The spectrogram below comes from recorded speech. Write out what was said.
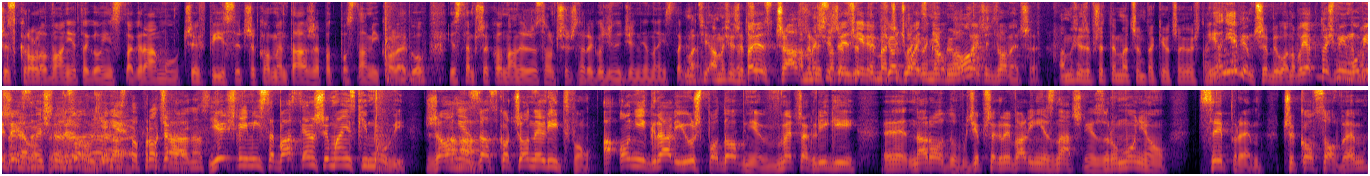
czy scrollowanie tego Instagramu, czy wpisy, czy komentarze pod postami kolegów. Jestem przekonany, że są 3-4 godziny dziennie na Instagramie. Maciej, a myślisz, że No to jest czas, żeby myślisz, sobie, że nie wiem, wziąć tego nie było? obejrzeć dwa mecze. A myślę, że przed tym meczem takiego czegoś tam No ja nie nie wiem, czy było, no bo jak ktoś mi mówi, że ja jest... myślę, że- że na Nie. 100%. Poczekaj, Na Jeśli mi Sebastian Szymański mówi, że on Aha. jest zaskoczony Litwą, a oni grali już podobnie w meczach Ligi e, Narodów, gdzie przegrywali nieznacznie z Rumunią, Cyprem czy Kosowem,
